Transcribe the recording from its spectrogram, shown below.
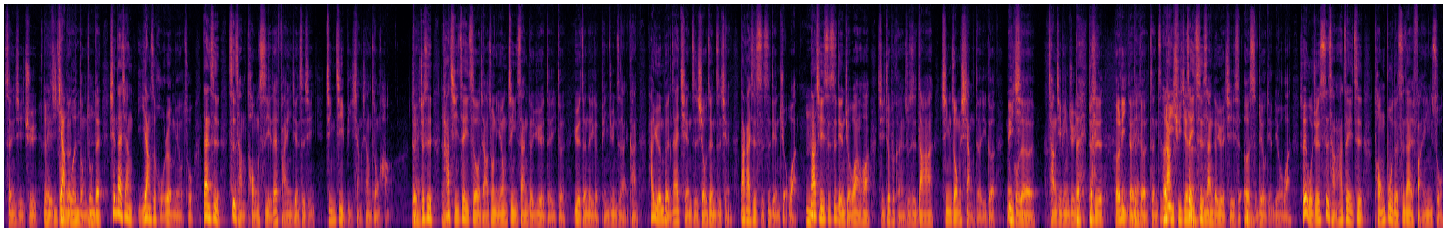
升息去对降温动作。对，现在像一样是火热没有错，但是市场同时也在反映一件事情，经济比想象中好。对，就是它其实这一次，我假如说你用近三个月的一个月增的一个平均值来看，它原本在前值修正之前大概是十四点九万，那其实十四点九万的话，其实就不可能就是大家心中想的一个美国的。长期平均，就是合理的一个增值，合理区间这一次三个月其实是二十六点六万，所以我觉得市场它这一次同步的是在反映说，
